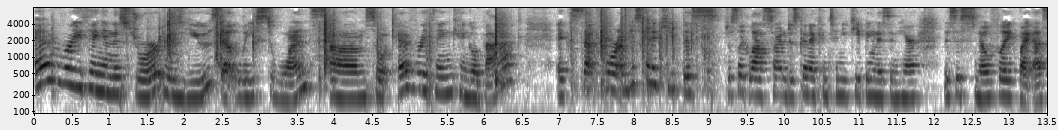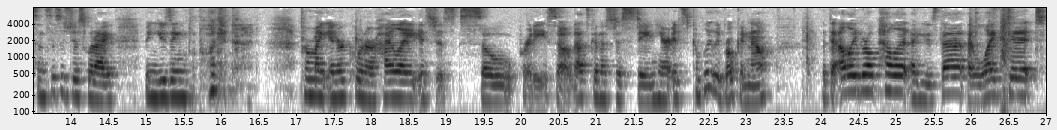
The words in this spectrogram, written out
everything in this drawer was used at least once, um, so everything can go back except for, I'm just gonna keep this, just like last time, just gonna continue keeping this in here. This is Snowflake by Essence. This is just what I've been using, look at that, for my inner corner highlight. It's just so pretty. So that's gonna just stay in here. It's completely broken now. But the LA Girl palette, I used that, I liked it.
